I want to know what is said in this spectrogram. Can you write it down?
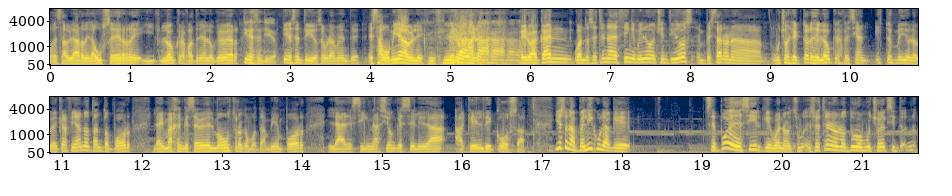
podés hablar de la UCR y Lovecraft va a tener algo que ver. Tiene sentido. Tiene sentido, seguramente. Es abominable. Pero bueno. Pero acá, en- cuando se estrena The Thing en 1982, empezaron a. Muchos lectores de Lovecraft decían: Esto es medio Lovecraftiano, tanto por la imagen que se ve del monstruo, como también por la designación que se le da a aquel de cosa. Y es una película que. Se puede decir que, bueno, en su, en su estreno no tuvo mucho éxito. no-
